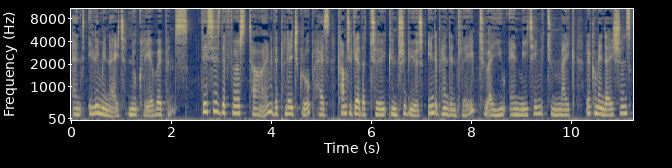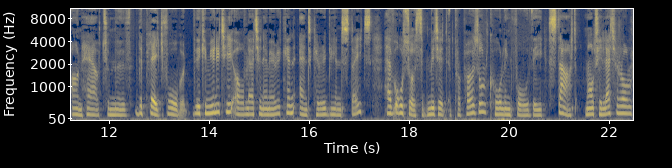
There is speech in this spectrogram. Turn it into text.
and eliminate nuclear weapons. This is the first time the pledge group has come together to contribute independently to a UN meeting to make recommendations on how to move the pledge forward. The community of Latin American and Caribbean states have also submitted a proposal calling for the start multilateral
